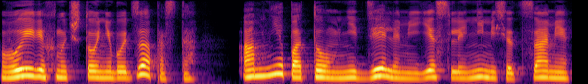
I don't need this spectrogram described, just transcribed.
вывихнуть что-нибудь запросто – а мне потом неделями, если не месяцами,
